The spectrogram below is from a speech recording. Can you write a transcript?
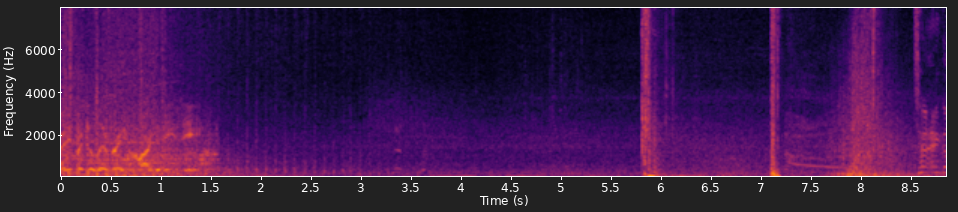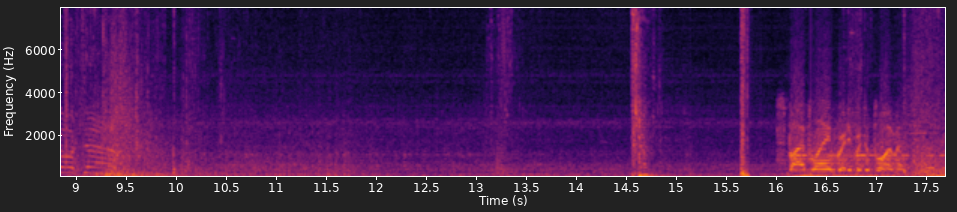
ready for delivery. Mark it easy. Tango down! Spy plane ready for deployment.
